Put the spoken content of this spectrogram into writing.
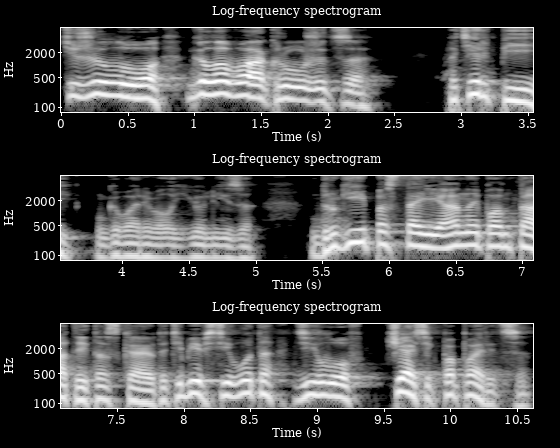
«Тяжело, голова кружится!» «Потерпи!» – уговаривала ее Лиза. Другие постоянные плантаты таскают, а тебе всего-то делов, часик попариться.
